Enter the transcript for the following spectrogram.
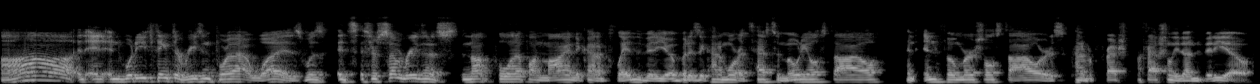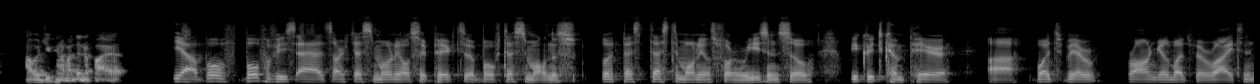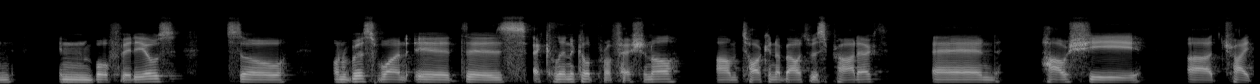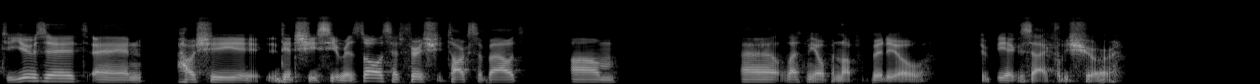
Ah, and, and, what do you think the reason for that was? Was it's for some reason it's not pulling up on mine to kind of play the video, but is it kind of more of a testimonial style, an infomercial style, or just kind of a fresh, professionally done video? How would you kind of identify it? Yeah, both both of these ads are testimonials. I picked uh, both testimonials, best testimonials for a reason, so we could compare uh, what were wrong and what we're right in in both videos. So on this one, it is a clinical professional um, talking about this product and how she uh, tried to use it and how she did she see results. At first, she talks about um, uh, let me open up video to be exactly sure.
